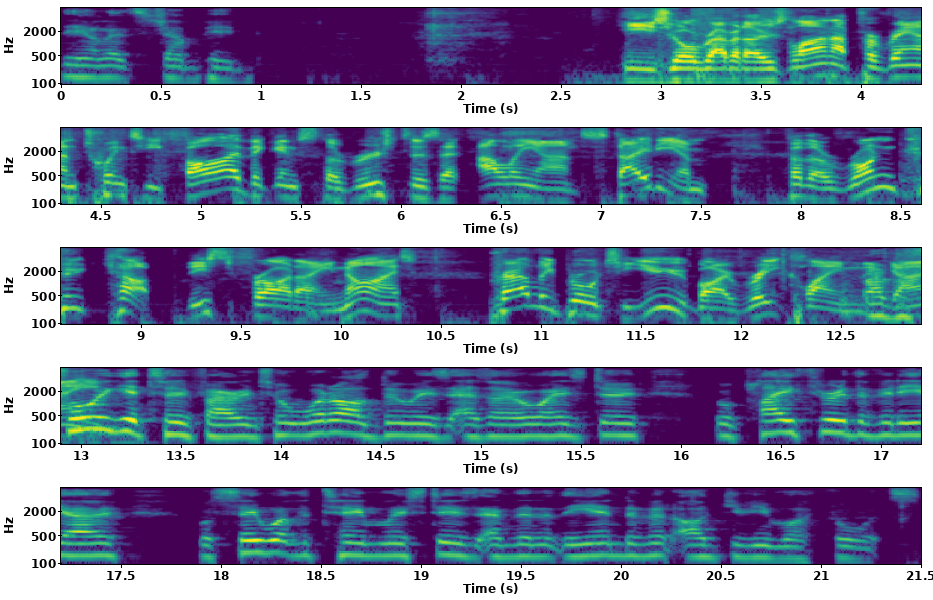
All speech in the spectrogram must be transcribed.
Now let's jump in. Here's your Rabbitohs lineup for round 25 against the Roosters at Allianz Stadium for the Ron Coote Cup this Friday night. Proudly brought to you by Reclaim the Uh, Game. before we get too far into it, what I'll do is, as I always do, we'll play through the video, we'll see what the team list is, and then at the end of it, I'll give you my thoughts.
